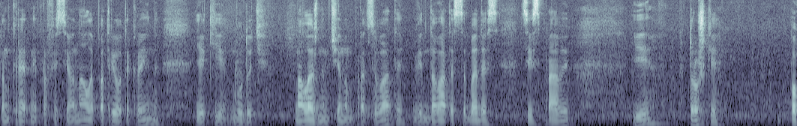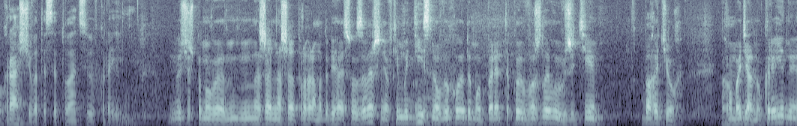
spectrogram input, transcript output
конкретні професіонали, патріоти країни, які будуть належним чином працювати, віддавати себе десь цій справі і трошки покращувати ситуацію в країні. Ну що ж, панове, на жаль, наша програма добігає свого завершення. Втім, ми дійсно виходимо перед такою важливою в житті багатьох громадян України.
